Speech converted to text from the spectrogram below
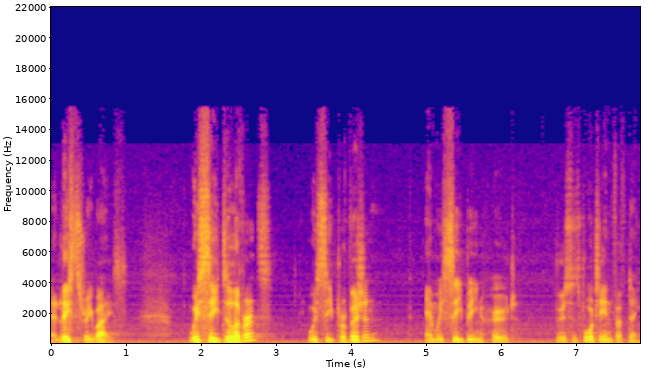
At least three ways. We see deliverance, we see provision, and we see being heard verses 14 and 15.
